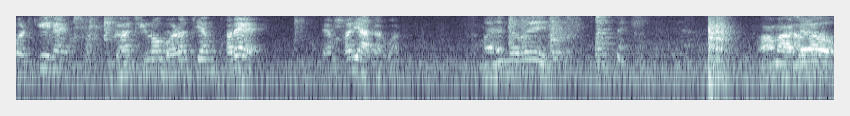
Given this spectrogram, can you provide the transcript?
ભટકી ને ઘાંચી નો બળદ જેમ ફરે તેમ ફર્યા કરવાનું. મહેન્દ્રભાઈ આમ આગળ આવો.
